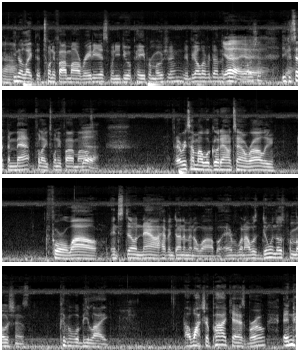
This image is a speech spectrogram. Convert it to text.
Uh-huh. You know, like the 25 mile radius when you do a paid promotion. Have y'all ever done the Yeah, paid promotion? yeah, You yeah. can set the map for like 25 miles. Every time I would go downtown Raleigh for a while, and still now I haven't done them in a while. But every, when I was doing those promotions, people would be like, "I watch your podcast, bro," and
